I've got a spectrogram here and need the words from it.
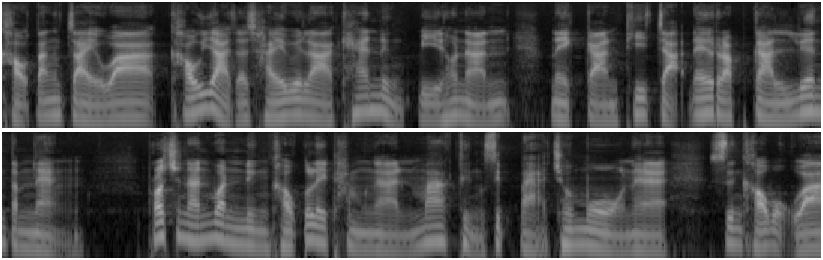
เขาตั้งใจว่าเขาอยากจะใช้เวลาแค่ 1 ปีเท่านั้น ในการที่จะได้รับการเลื่อนตำแหน่ง เพราะฉะนั้นวันหนึ่งเขาก็เลยทำงานมากถึง 18 ชั่วโมงนะฮะซึ่งเขาบอกว่า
